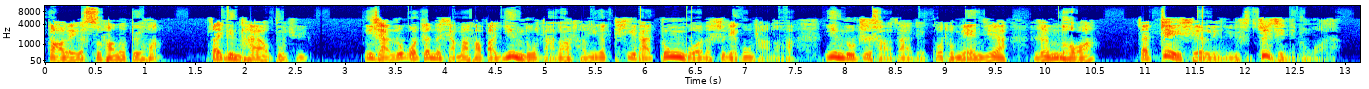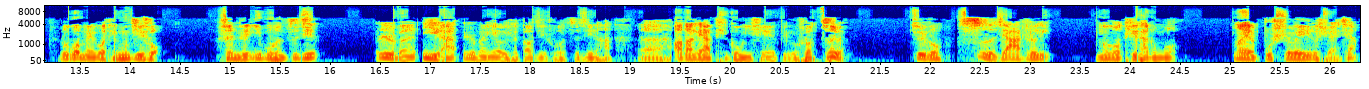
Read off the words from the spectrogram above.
搞了一个四方的对话，在印太要布局。你想，如果真的想办法把印度打造成一个替代中国的世界工厂的话，印度至少在这国土面积啊、人口啊。在这些领域是最接近中国的。如果美国提供技术，甚至一部分资金，日本依然。日本也有一些高技术和资金哈。呃，澳大利亚提供一些，比如说资源，最终四家之力能够替代中国，那也不失为一个选项。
